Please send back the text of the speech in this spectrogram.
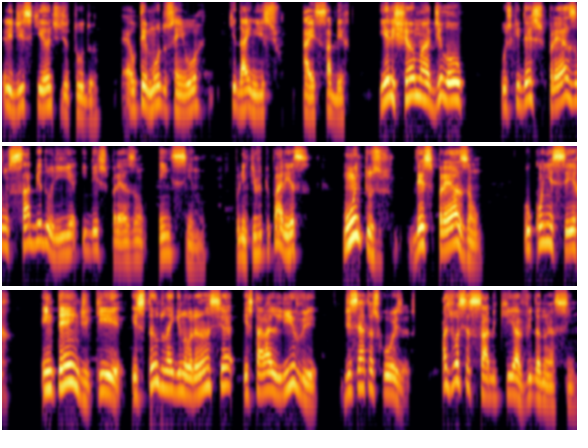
ele diz que, antes de tudo, é o temor do Senhor que dá início a esse saber. E ele chama de louco os que desprezam sabedoria e desprezam ensino. Por incrível que pareça, muitos desprezam o conhecer. Entende que, estando na ignorância, estará livre de certas coisas. Mas você sabe que a vida não é assim.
